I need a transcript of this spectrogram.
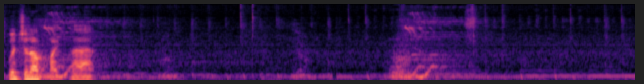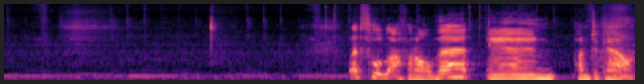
switch it up like that. Let's hold off on all that and punch a cow.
